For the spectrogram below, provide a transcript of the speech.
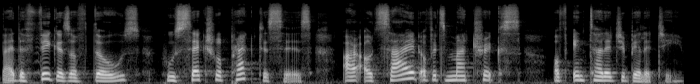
by the figures of those whose sexual practices are outside of its matrix of intelligibility.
